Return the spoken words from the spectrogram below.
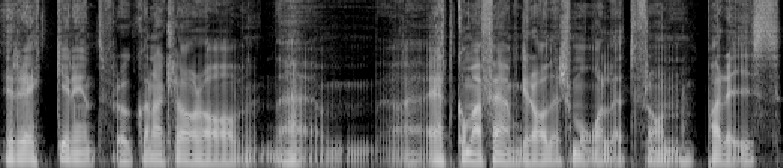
det räcker inte för att kunna klara av 1,5 eh, graders målet från Paris.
